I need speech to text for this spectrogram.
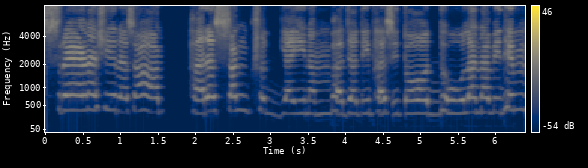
सहस्रेण शिरसाम्। हरः सङ्क्षुद्यैनं भजति भसितोद्धूलनविधिम्।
